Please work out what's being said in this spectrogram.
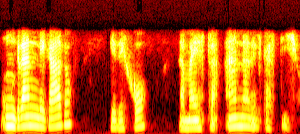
Un gran legado que dejó la maestra Ana del Castillo.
